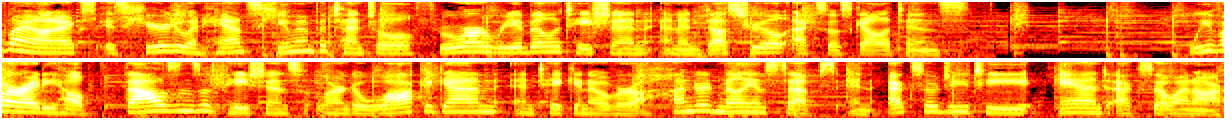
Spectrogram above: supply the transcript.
Bionics is here to enhance human potential through our rehabilitation and industrial exoskeletons. We've already helped thousands of patients learn to walk again and taken over 100 million steps in EksoGT and EksoNR.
